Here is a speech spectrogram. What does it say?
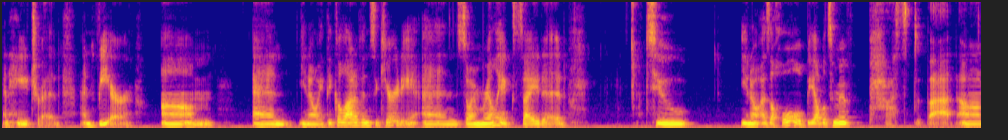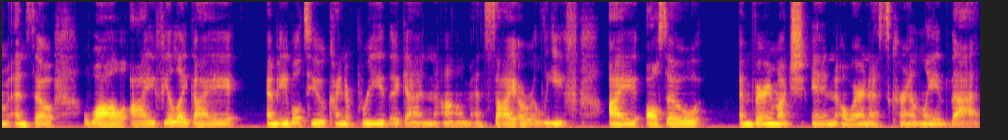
and hatred and fear. Um, and, you know, I think a lot of insecurity. And so I'm really excited to, you know, as a whole, be able to move past that. Um, and so while I feel like I am able to kind of breathe again um, and sigh a relief, I also am very much in awareness currently that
